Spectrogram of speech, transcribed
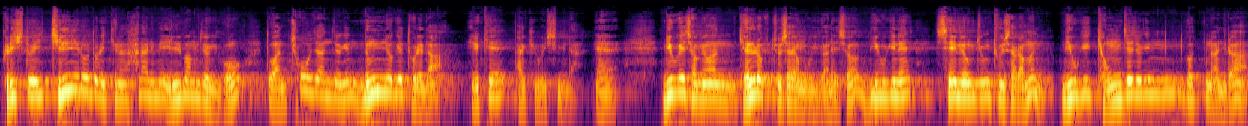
그리스도의 진리로 돌이키는 하나님의 일방적이고 또한 초자연적인 능력의 도래다. 이렇게 밝히고 있습니다. 예. 미국의 저명한 갤럽 조사 연구기관에서 미국인의 3명 중 2사람은 미국이 경제적인 것뿐 아니라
